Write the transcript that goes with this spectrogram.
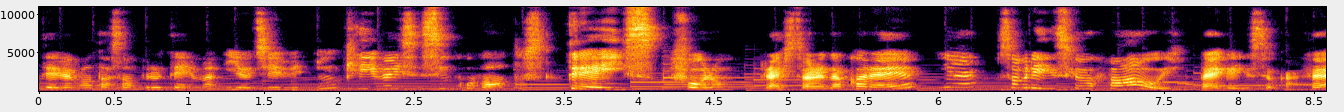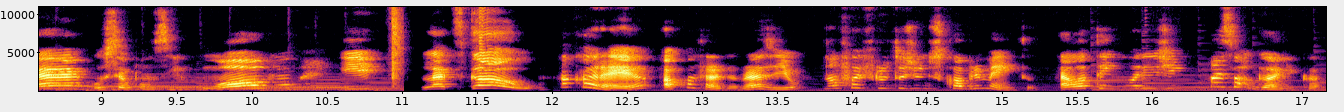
teve a votação para o tema e eu tive incríveis cinco votos. Três foram para a história da Coreia e é sobre isso que eu vou falar hoje. Pega aí o seu café, o seu pãozinho com ovo e let's go! A Coreia, ao contrário do Brasil, não foi fruto de um descobrimento. Ela tem uma origem mais orgânica.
